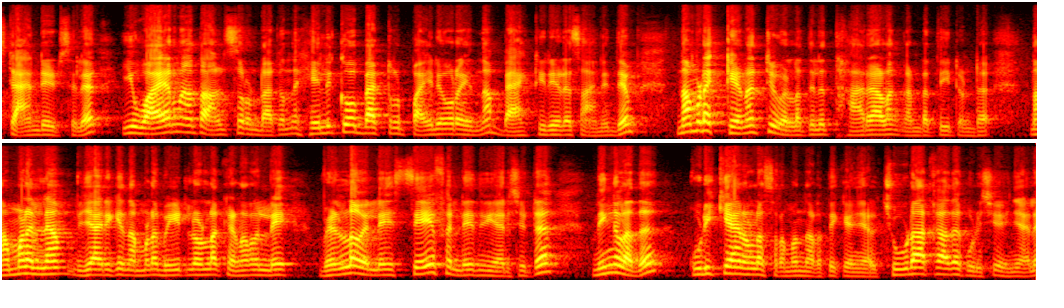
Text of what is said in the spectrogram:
സ്റ്റാൻഡേർഡ്സിൽ ഈ വയറിനകത്ത് അൾസർ ഉണ്ടാക്കുന്ന ഹെലിക്കോബാക്ടർ പൈലോറ എന്ന ബാക്ടീരിയയുടെ സാന്നിധ്യം നമ്മുടെ കിണറ്റ് വെള്ളത്തിൽ ധാരാളം കണ്ടെത്തിയിട്ടുണ്ട്. നമ്മളെല്ലാം വിചാരിക്കും നമ്മുടെ വീട്ടിലുള്ള കിണറല്ലേ വെള്ളമല്ലേ സേഫ് അല്ലേ എന്ന് വിചാരിച്ചിട്ട് നിങ്ങളത് കുടിക്കാനുള്ള ശ്രമം നടത്തി കഴിഞ്ഞാൽ ചൂടാക്കാതെ കുടിച്ചു കഴിഞ്ഞാൽ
